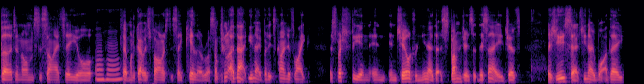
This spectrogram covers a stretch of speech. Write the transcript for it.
burden on society or hmm don't want to go as far as to say killer or something like that, you know, but it's kind of like, especially in, in, in children, you know, that are sponges at this age of, as you said, you know, what are they,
